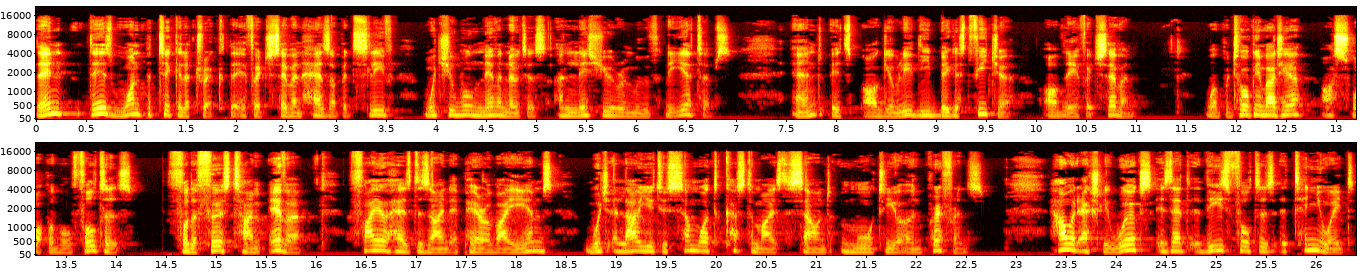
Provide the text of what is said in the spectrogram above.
Then there's one particular trick the FH7 has up its sleeve which you will never notice unless you remove the ear tips. And it's arguably the biggest feature of the FH7. What we're talking about here are swappable filters. For the first time ever, FiiO has designed a pair of IEMs which allow you to somewhat customize the sound more to your own preference. How it actually works is that these filters attenuate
